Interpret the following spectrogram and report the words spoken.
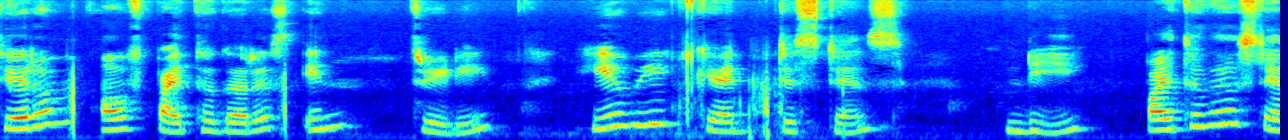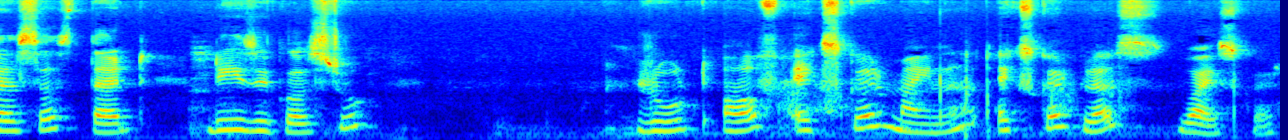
Theorem of Pythagoras in 3D. Here we get distance d. Pythagoras tells us that d is equals to root of x square minus x square plus y square.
